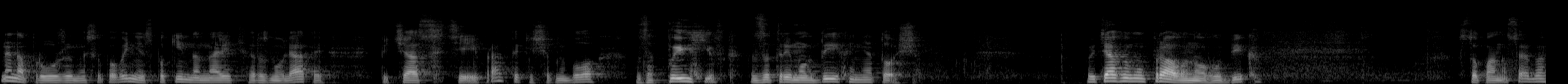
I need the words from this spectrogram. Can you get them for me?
не напружуємося. Ви повинні спокійно навіть розмовляти під час цієї практики, щоб не було запихів, затримок дихання тощо. Витягуємо праву ногу в бік, стопа на себе.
